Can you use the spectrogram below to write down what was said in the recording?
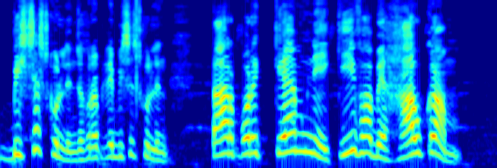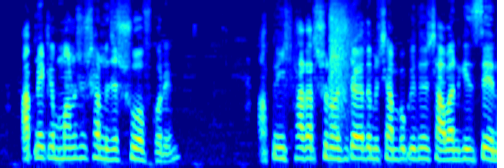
বিশ্বাস করলেন, যখন আপনি বিশ্বাস করলেন, তারপরে কেমনে, কীভাবে হাউ কাম আপনি একটা মানুষের সামনে যে শো অফ করেন। আপনি সাত আটশো নয়শো টাকা দামে শ্যাম্পু কিনছেন, সাবান কিনছেন,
